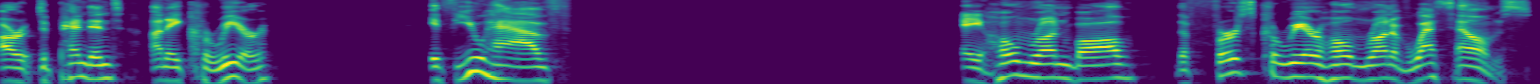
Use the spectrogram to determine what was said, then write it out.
are dependent on a career. If you have a home run ball, the first career home run of Wes Helms.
